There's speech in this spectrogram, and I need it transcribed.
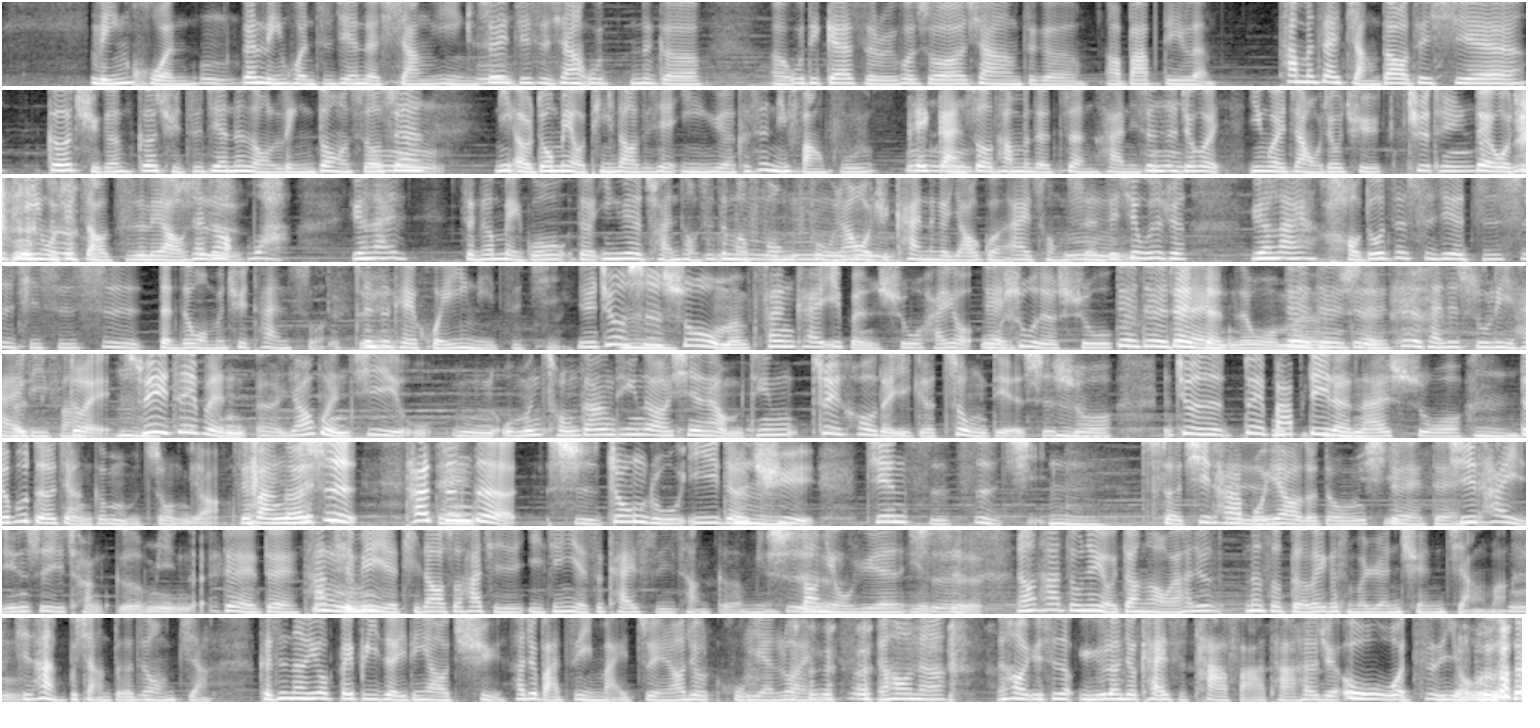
灵魂跟灵魂之间的相应。嗯、所以，即使像乌那个呃 Woody Guthrie，或者说像这个啊 Bob Dylan，他们在讲到这些。歌曲跟歌曲之间那种灵动的时候，虽然你耳朵没有听到这些音乐，可是你仿佛可以感受他们的震撼。你甚至就会因为这样，我就去去听，对，我去听，我去找资料，我 才知道哇，原来整个美国的音乐传统是这么丰富。然后我去看那个摇滚爱重生这些，我就觉得。原来好多这世界的知识其实是等着我们去探索，甚至可以回应你自己。也就是说，我们翻开一本书，还有无数的书，对对，在等着我们。对对对，这个才是书厉害的地方。对，所以这本呃《摇滚记》，嗯，我们从刚刚听到现在，我们听最后的一个重点是说，就是对 Bob Dylan 来说，得不得奖根本不重要，反而是 他真的始终如一的去坚持自己。嗯。舍弃他不要的东西，对对，其实他已经是一场革命了。对对，他前面也提到说，他其实已经也是开始一场革命。是到纽约也是，然后他中间有一段很好玩，他就那时候得了一个什么人权奖嘛，其实他很不想得这种奖，可是呢又被逼着一定要去，他就把自己买醉，然后就胡言乱语，然后呢，然后于是舆论就开始挞伐他，他就觉得哦，我自由了。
